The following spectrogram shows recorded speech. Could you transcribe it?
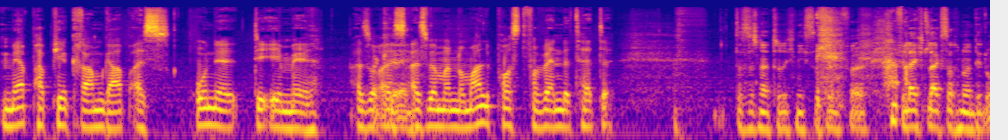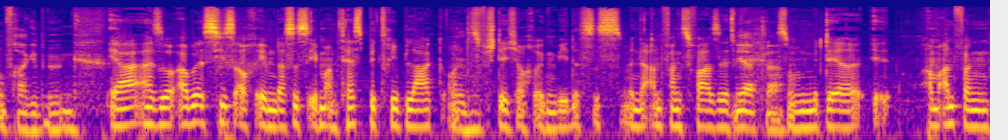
mehr Papierkram gab als ohne die E-Mail. Also okay. als, als wenn man normale Post verwendet hätte. Das ist natürlich nicht so sinnvoll. Vielleicht lag es auch nur an den Umfragebögen. Ja, also, aber es hieß auch eben, dass es eben am Testbetrieb lag und mhm. das verstehe ich auch irgendwie. Das ist in der Anfangsphase ja, klar. so mit der äh, am Anfang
